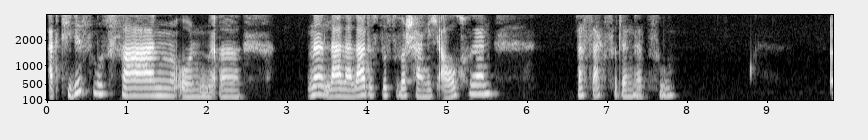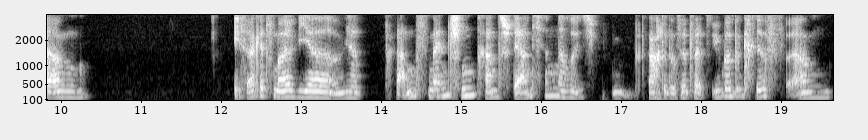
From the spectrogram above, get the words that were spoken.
Aktivismus fahren und äh, ne, la la la, das wirst du wahrscheinlich auch hören. Was sagst du denn dazu? Ähm, ich sage jetzt mal, wir, wir Transmenschen, Transsternchen, also ich betrachte das jetzt als Überbegriff, ähm,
